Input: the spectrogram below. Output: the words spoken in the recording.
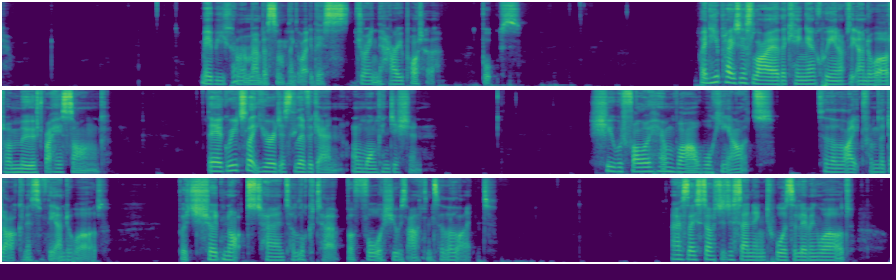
Maybe you can remember something like this during the Harry Potter books. When he played his lyre, the king and queen of the underworld were moved by his song. They agreed to let Eurydice live again on one condition. She would follow him while walking out to the light from the darkness of the underworld, but should not turn to look at her before she was out into the light. As they started descending towards the living world,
